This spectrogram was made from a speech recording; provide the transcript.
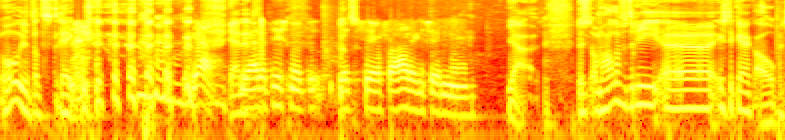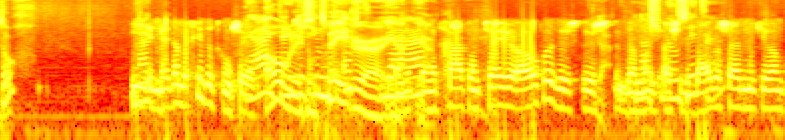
Oh, wat streng. ja, ja, dat, ja, dat is, dat, dat is de ervaring, zeg maar. Ja, dus om half drie uh, is de kerk open, toch? Ja, nee, dan begint het concert. Ja, Oh, dus dus om je moet twee echt- uur, ja. ja. En het gaat om twee uur open, dus, dus dan als je als je erbij zitten- wil zijn, moet je dan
